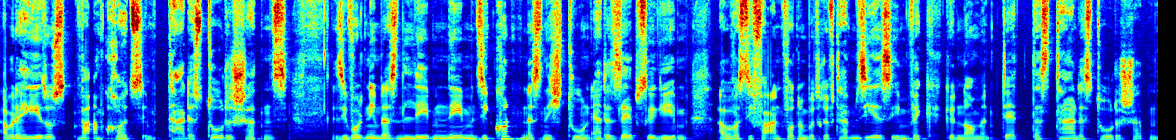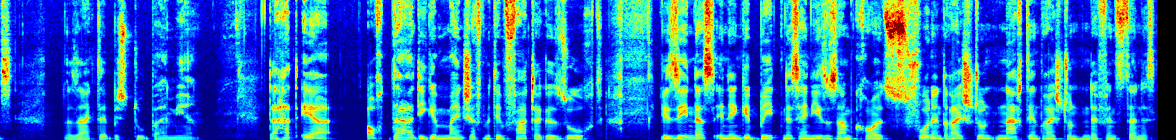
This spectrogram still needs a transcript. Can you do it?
Aber der Jesus war am Kreuz im Tal des Todesschattens. Sie wollten ihm das Leben nehmen. Sie konnten es nicht tun. Er hat es selbst gegeben. Aber was die Verantwortung betrifft, haben sie es ihm weggenommen. Der, das Tal des Todesschattens. Da sagt er, bist du bei mir. Da hat er auch da die Gemeinschaft mit dem Vater gesucht. Wir sehen das in den Gebeten des Herrn Jesus am Kreuz. Vor den drei Stunden, nach den drei Stunden der Finsternis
